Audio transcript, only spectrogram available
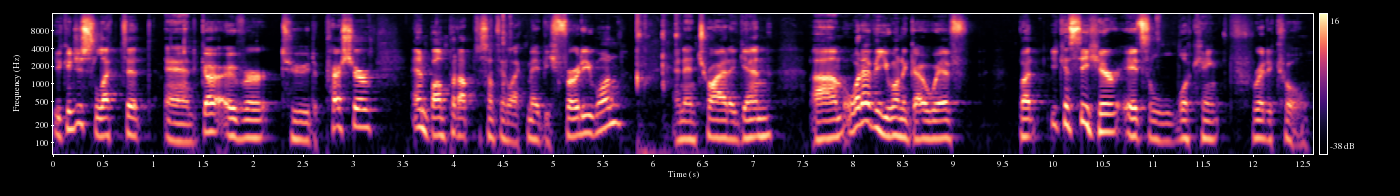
you can just select it and go over to the pressure and bump it up to something like maybe 31 and then try it again. Um, whatever you want to go with, but you can see here it's looking pretty cool.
